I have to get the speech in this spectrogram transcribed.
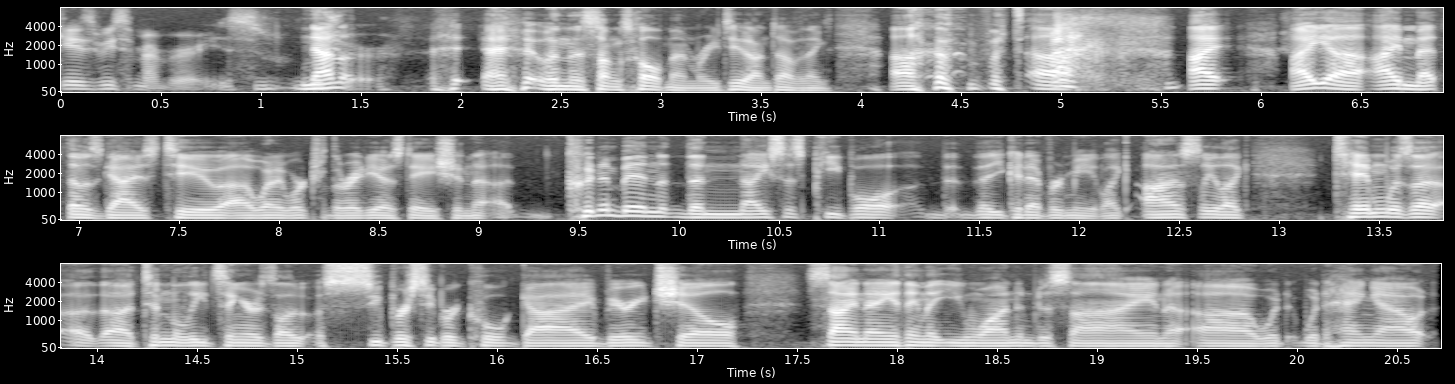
gives me some memories. Not sure. when the song's called "Memory" too, on top of things. Uh, but uh, I I uh, I met those guys too uh, when I worked for the radio station. Uh, couldn't have been the nicest people th- that you could ever meet. Like honestly, like Tim was a, a, uh Tim, the lead singer, is a, a super super cool guy, very chill. Sign anything that you want him to sign. Uh, would would hang out.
